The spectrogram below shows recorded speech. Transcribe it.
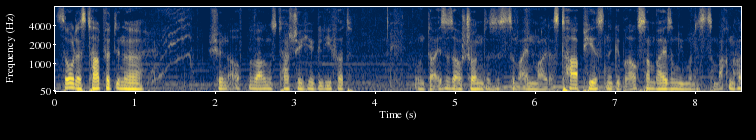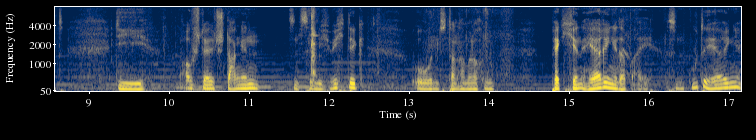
So, das Tarp wird in einer schönen Aufbewahrungstasche hier geliefert. Und da ist es auch schon, das ist zum einen mal das Tarp, hier ist eine Gebrauchsanweisung, wie man das zu machen hat. Die Aufstellstangen sind ziemlich wichtig und dann haben wir noch ein Päckchen Heringe dabei. Das sind gute Heringe,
